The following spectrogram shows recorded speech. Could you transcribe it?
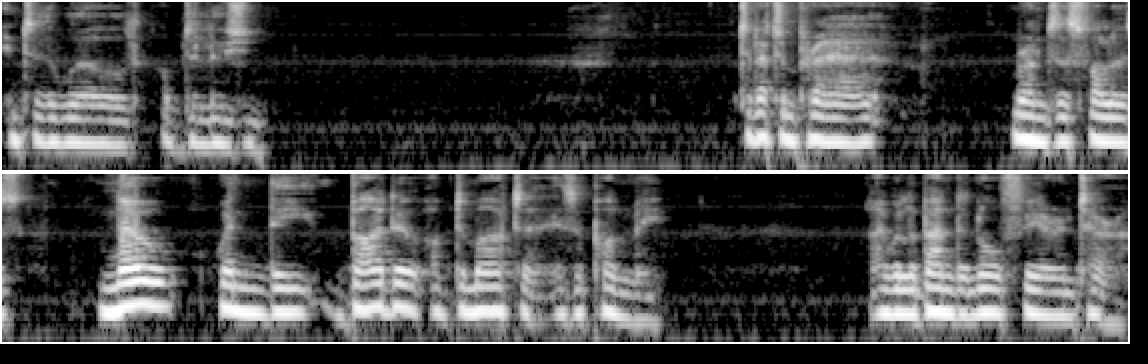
into the world of delusion. Tibetan prayer runs as follows Know when the bardo of Dharmata is upon me, I will abandon all fear and terror.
